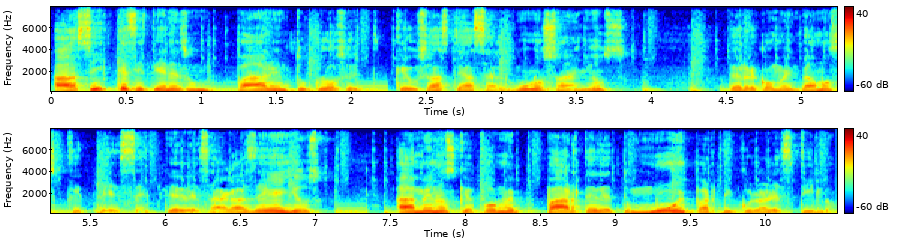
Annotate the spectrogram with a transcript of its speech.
Así que si tienes un par en tu closet que usaste hace algunos años, te recomendamos que te, te deshagas de ellos, a menos que forme parte de tu muy particular estilo.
